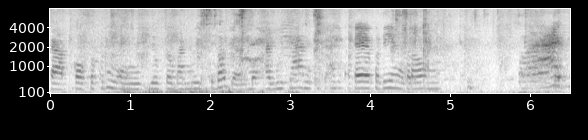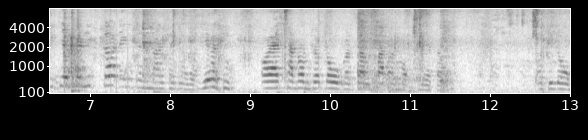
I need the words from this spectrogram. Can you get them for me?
កាប់កោសុកនេះអញយកទៅបានមួយស្បុតយកមកអនុចាស់នេះអញកែព្រៀងក្រមបាយពីទៀតនេះ มูจ้านี่ไอ้แกพอดีกระอมไอ้พี่เจ้าเป็นลิเกอร์เองเป็นบันไปอยู่เยอะโอ้ยฉันรมจะโดนกันจังบันหมกเนี่ยเต้าเอาที่โดน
